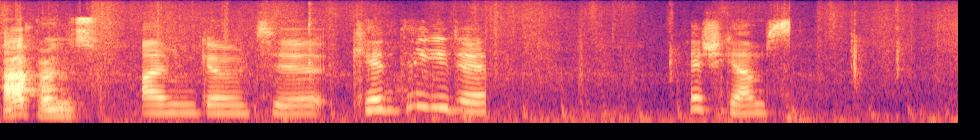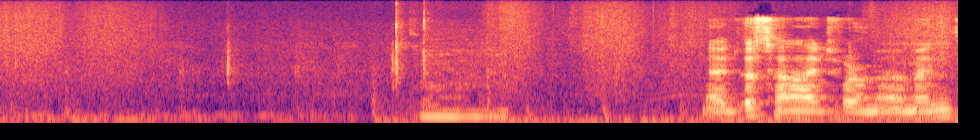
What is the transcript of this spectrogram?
happens. I'm going to continue to. Here she comes. No, just hide for a moment.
